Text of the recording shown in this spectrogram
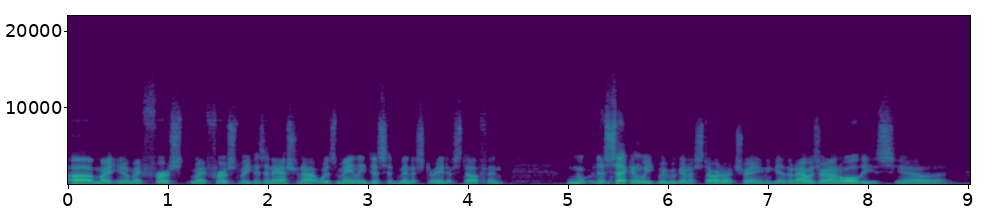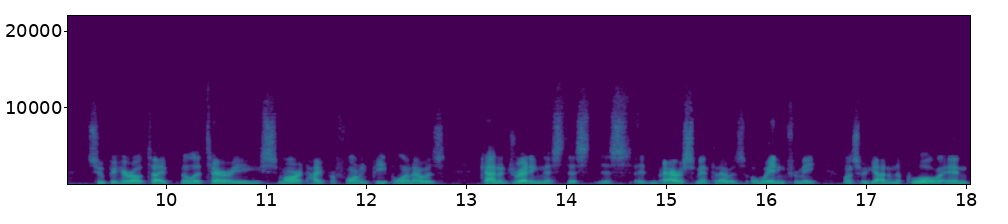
Uh, my you know my first my first week as an astronaut was mainly just administrative stuff and the second week we were going to start our training together, and I was around all these, you know, uh, superhero type, military, smart, high performing people, and I was kind of dreading this this this embarrassment that I was awaiting for me once we got in the pool. And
